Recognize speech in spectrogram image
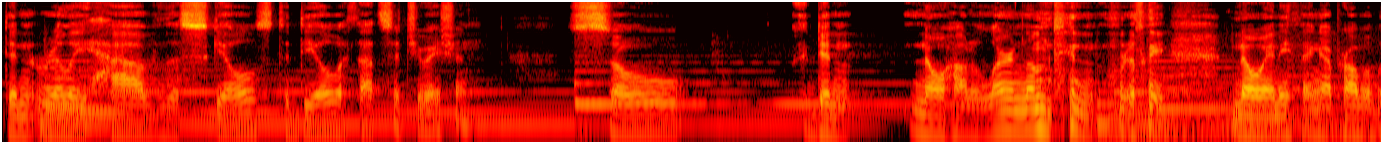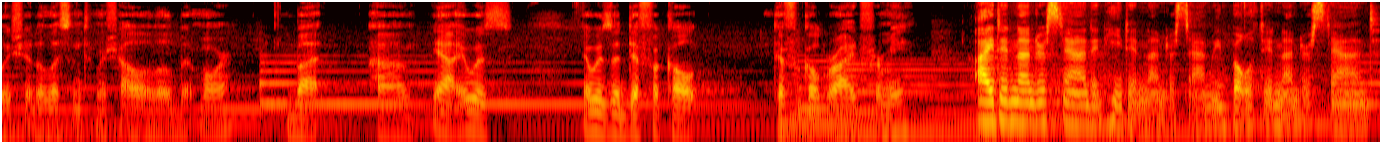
Didn't really have the skills to deal with that situation. So I didn't know how to learn them, didn't really know anything. I probably should have listened to Michelle a little bit more. But um, yeah, it was, it was a difficult, difficult ride for me. I didn't understand and he didn't understand. We both didn't understand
